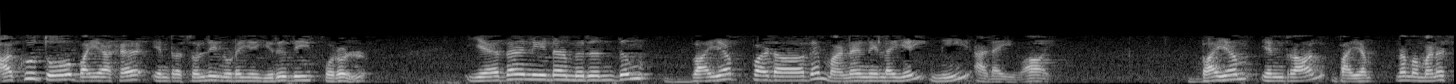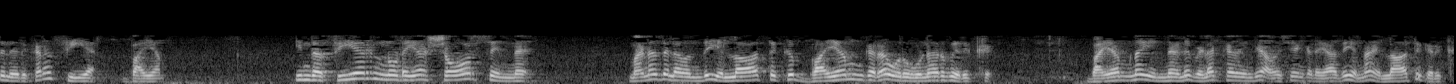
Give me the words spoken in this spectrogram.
அகுதோ பயக என்ற சொல்லினுடைய இறுதி பொருள் எதனிடமிருந்தும் பயப்படாத மனநிலையை நீ அடைவாய். பயம் என்றால் பயம். நம்ம மனசில் இருக்கிற ஃபியர் பயம். இந்த ஃபியர்னுடைய ஷோர்ஸ் என்ன? மனதுல வந்து எல்லாத்துக்கும் பயம்ங்கிற ஒரு உணர்வு இருக்கு. பயம்னா என்னன்னு விளக்க வேண்டிய அவசியம் கிடையாது ஏன்னா எல்லாத்துக்கும் இருக்கு.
